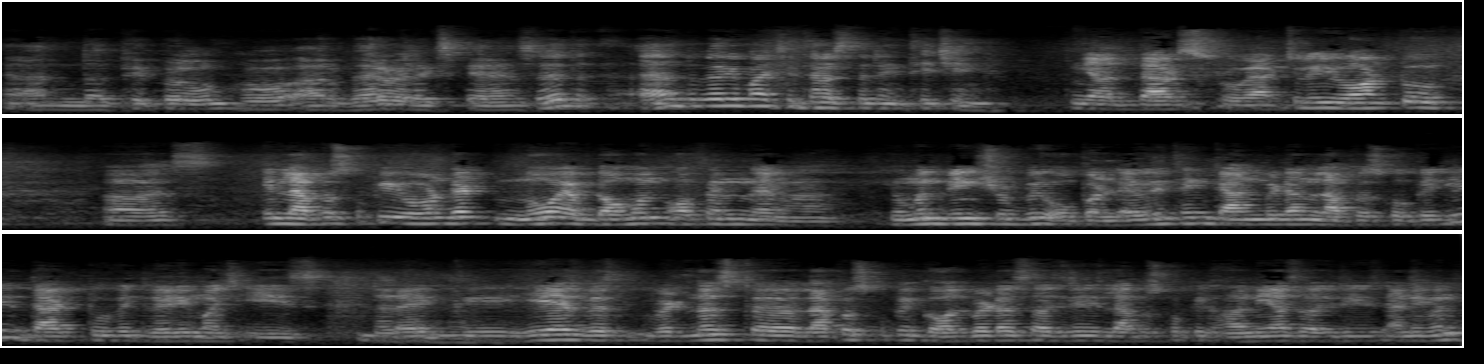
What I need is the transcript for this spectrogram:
and uh, people who are very well experienced and very much interested in teaching. Yeah, that's true. Actually, you want to, uh, in laparoscopy, you want that no abdomen of an uh, human being should be opened. Everything can be done laparoscopically, that too with very much ease. Like Definitely. uh, he has witnessed uh, laparoscopic gallbladder surgeries, laparoscopic hernia surgeries, and even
